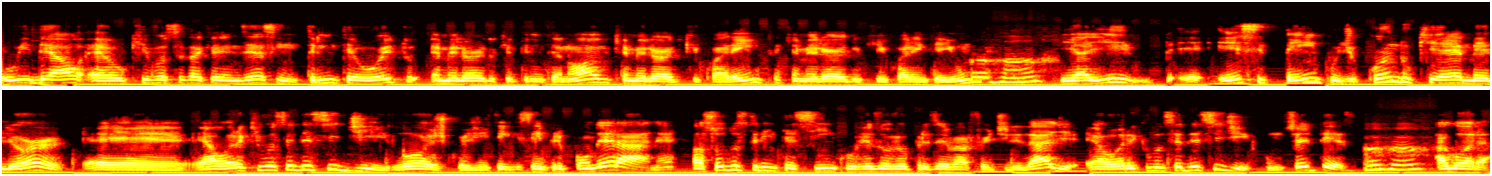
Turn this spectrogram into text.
O ideal é o que você tá querendo dizer, assim, 38 é melhor do que 39, que é melhor do que 40, que é melhor do que 41. Uhum. E aí, esse tempo de quando que é melhor é, é a hora que você decidir. Lógico, a gente tem que sempre ponderar, né? Passou dos 35, resolveu preservar a fertilidade, é a hora que você decidir, com certeza. Uhum. Agora,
